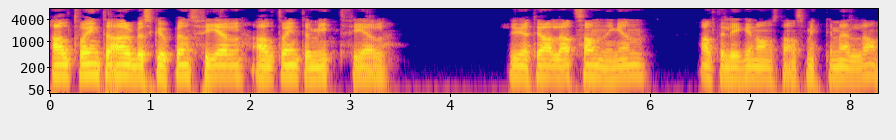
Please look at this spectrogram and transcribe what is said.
allt var inte arbetsgruppens fel. Allt var inte mitt fel. Vi vet ju alla att sanningen alltid ligger någonstans mitt emellan.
